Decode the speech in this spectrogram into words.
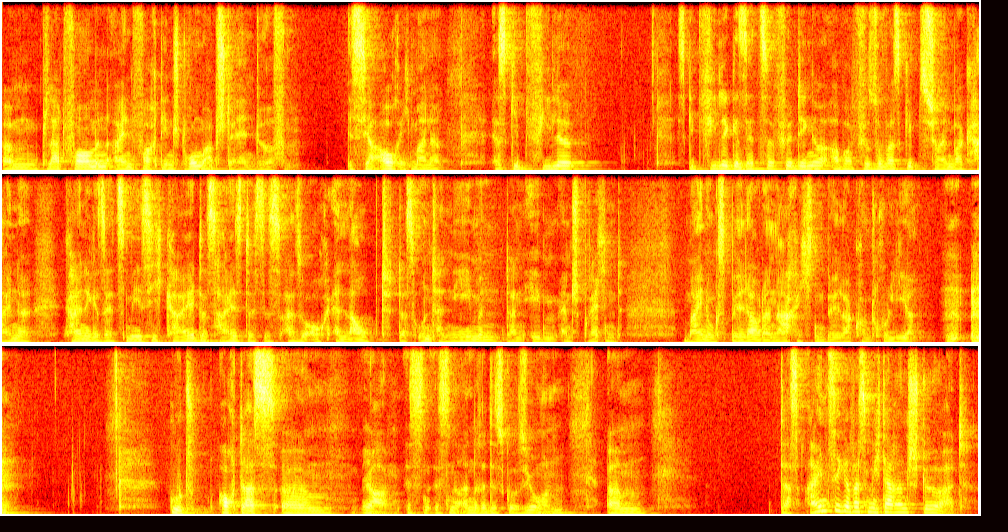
ähm, Plattformen einfach den Strom abstellen dürfen. Ist ja auch, ich meine, es gibt viele, es gibt viele Gesetze für Dinge, aber für sowas gibt es scheinbar keine, keine Gesetzmäßigkeit. Das heißt, es ist also auch erlaubt, dass Unternehmen dann eben entsprechend Meinungsbilder oder Nachrichtenbilder kontrollieren. Gut, auch das ähm, ja, ist, ist eine andere Diskussion. Ähm, das Einzige, was mich daran stört,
